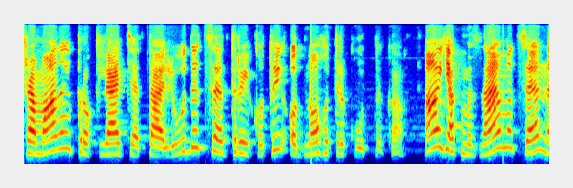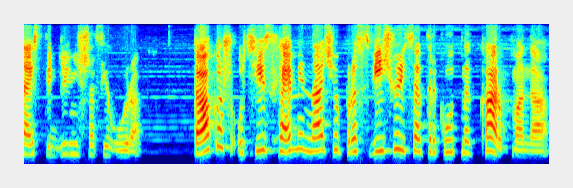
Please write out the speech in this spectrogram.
Шамани, прокляття та люди це три коти одного трикутника. А як ми знаємо, це найстабільніша фігура. Також у цій схемі наче просвічується трикутник Карпмана,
